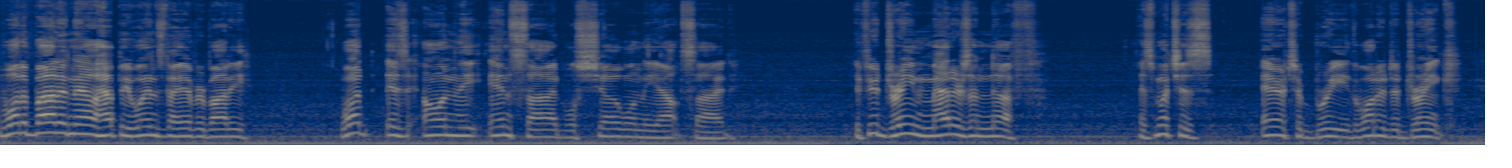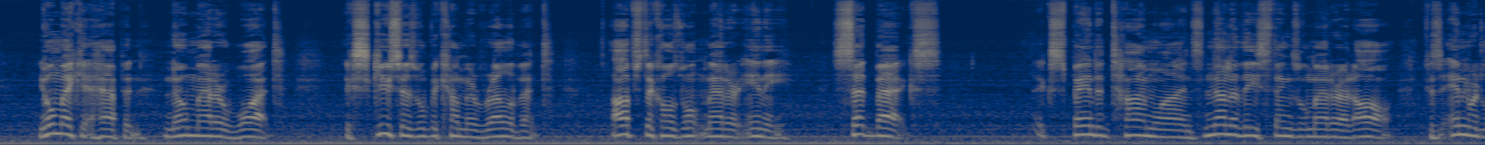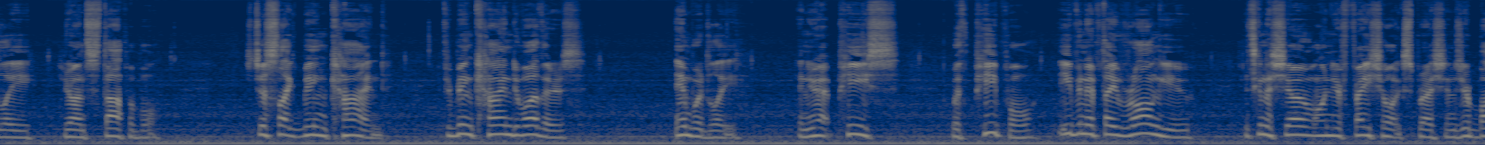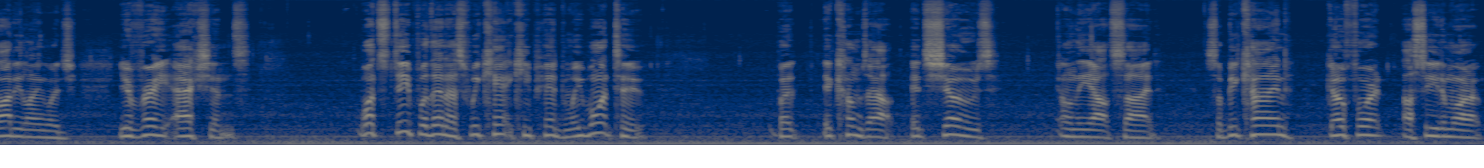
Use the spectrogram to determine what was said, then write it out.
What about it now? Happy Wednesday, everybody. What is on the inside will show on the outside. If your dream matters enough, as much as air to breathe, water to drink, you'll make it happen no matter what. Excuses will become irrelevant. Obstacles won't matter any. Setbacks, expanded timelines, none of these things will matter at all because inwardly you're unstoppable. It's just like being kind. If you're being kind to others inwardly and you're at peace with people, even if they wrong you, it's going to show on your facial expressions, your body language, your very actions. What's deep within us, we can't keep hidden. We want to, but it comes out. It shows on the outside. So be kind. Go for it. I'll see you tomorrow.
